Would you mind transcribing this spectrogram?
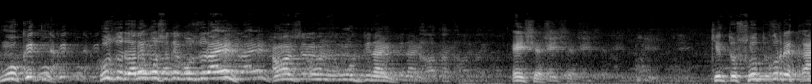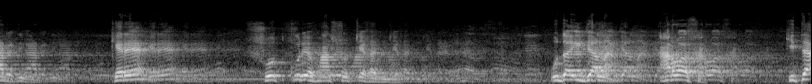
মুখিক না। হুজুর আরে মসজিদে হুজুর আইন, আমার মুখ দিন আইন। এই শেষ। কিন্তু সুদকুরে কাঠ দিব? কেরে সুদকুরে পাঁচশো টাকা দিবে। উদয় জানা, আরও আছে। কিতা?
